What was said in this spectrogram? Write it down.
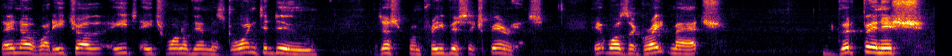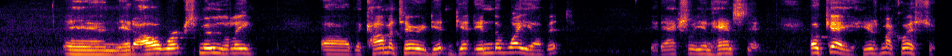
They know what each other each each one of them is going to do just from previous experience. It was a great match, good finish, and it all worked smoothly. Uh, the commentary didn't get in the way of it. It actually enhanced it. Okay, here's my question.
